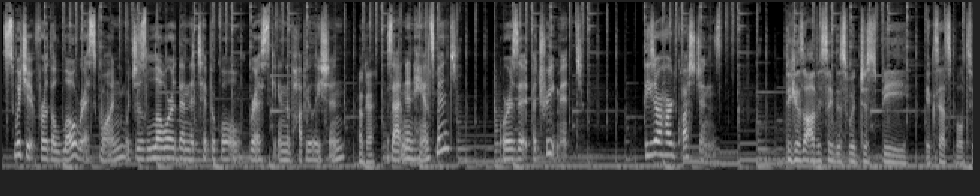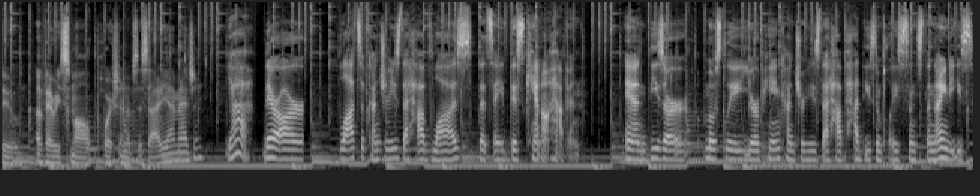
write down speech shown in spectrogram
switch it for the low risk one, which is lower than the typical risk in the population. Okay. Is that an enhancement or is it a treatment? These are hard questions. Because obviously this would just be accessible to a very small portion of society, I imagine. Yeah, there are lots of countries that have laws that say this cannot happen. And these are mostly European countries that have had these in place since the 90s,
